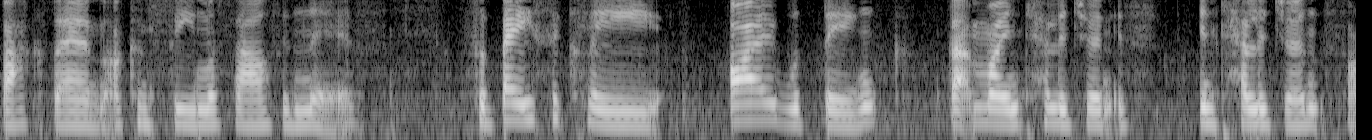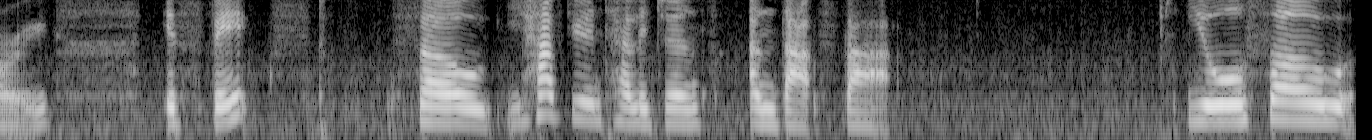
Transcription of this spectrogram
back then, I can see myself in this. So, basically, I would think that my intelligence is intelligence, sorry, is fixed. So, you have your intelligence, and that's that. You also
